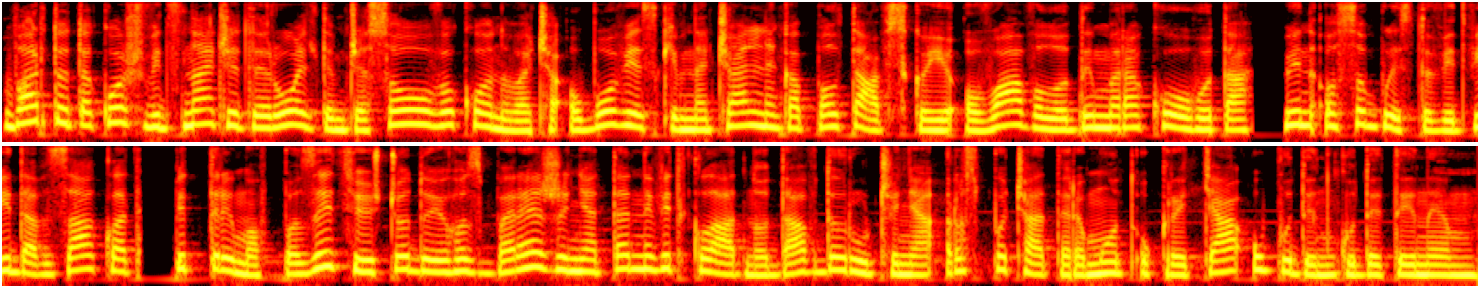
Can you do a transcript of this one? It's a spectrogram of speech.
Варто також відзначити роль тимчасового виконувача обов'язків начальника Полтавської ОВА Володимира Когута. Він особисто відвідав заклад, підтримав позицію щодо його збереження та невідкладно дав доручення розпочати ремонт укриття у будинку дитини.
